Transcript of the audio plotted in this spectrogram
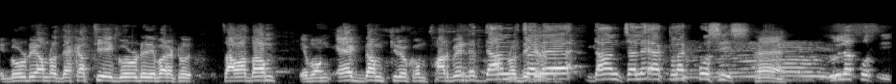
এই গরুটি আমরা দেখাচ্ছি এই গরুটির এবার একটু চাওয়া দাম এবং একদম কীরকম ছাড়বেন? দাম চালে দাম চালে এক লাখ পঁচিশ। হ্যাঁ। দুই লাখ পঁচিশ।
